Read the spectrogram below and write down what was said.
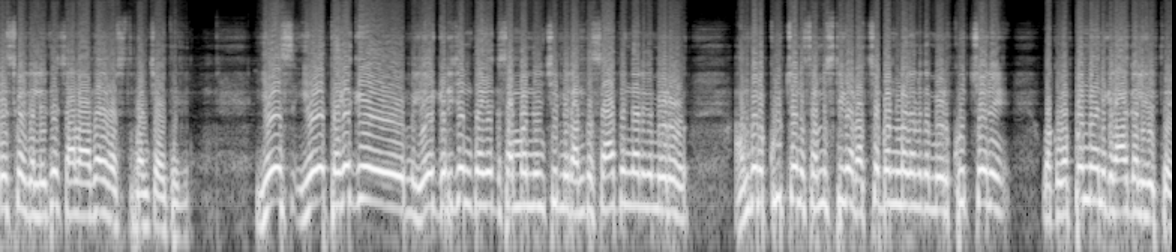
చేసుకోగలిగితే చాలా ఆదాయం వస్తుంది పంచాయతీకి. ఏ ఏ తెగకి ఏ గిరిజన తెగకి సంబంధించి మీరు అంత శాతం కనుక మీరు అందరూ కూర్చొని సమిష్టిగా రచ్చబండలో కనుక మీరు కూర్చొని ఒక ఒప్పందానికి రాగలిగితే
